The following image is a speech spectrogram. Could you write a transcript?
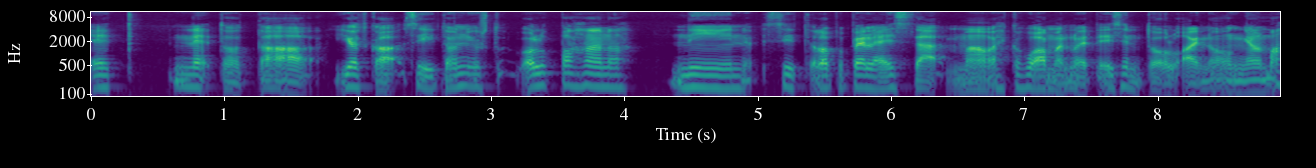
että ne, tota, jotka siitä on just ollut pahana, niin sitten loppupeleissä mä oon ehkä huomannut, että ei se nyt ollut ainoa ongelma,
